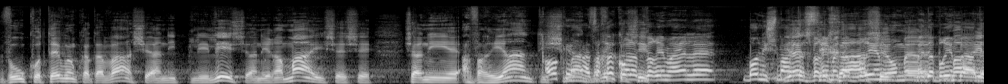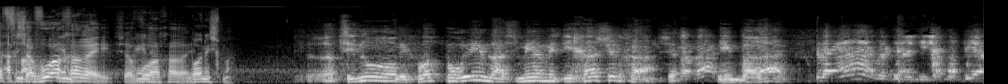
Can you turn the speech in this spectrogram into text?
והוא כותב גם כתבה שאני פלילי, שאני רמאי, ש, ש, שאני עבריין, תשמע, אוקיי, דברים קשים. אוקיי, אז אחרי כל הדברים האלה, בוא נשמע את הדברים מדברים, מדברים בעד עצמם. שבוע אחרי, שבוע הנה, אחרי. בוא נשמע. רצינו לכבוד פורים להשמיע מתיחה שלך, ש... עם ברק. לא, אבל אני מביע,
